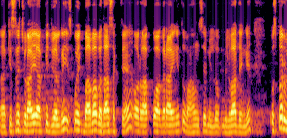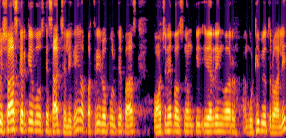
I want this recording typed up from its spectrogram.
किसने चुराई आपकी ज्वेलरी, इसको एक बाबा बता सकते हैं और आपको अगर आएँगे तो वहाँ उनसे मिल, मिलवा देंगे। उस पर विश्वास करके वो उसके साथ चली गई और पथरी रो पुल के पास पहुँचने पर उसने उनकी ईयर और अंगूठी भी उतरवा ली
